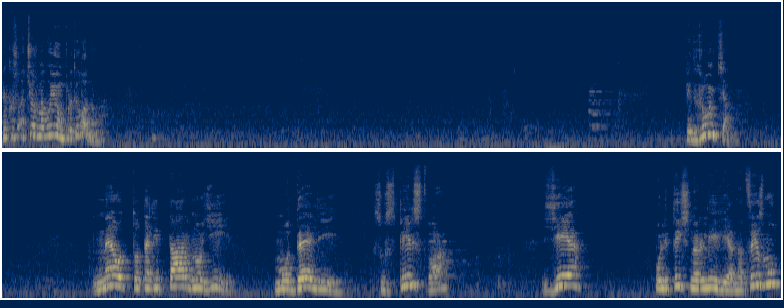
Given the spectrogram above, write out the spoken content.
Я кажу, а чого ж ми воюємо проти одного? Підґрунтям неототалітарної моделі суспільства є політична релігія нацизму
